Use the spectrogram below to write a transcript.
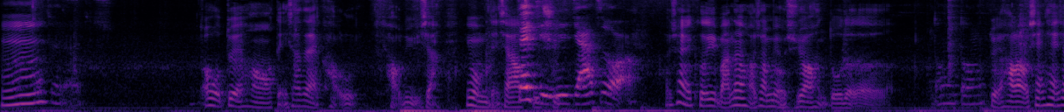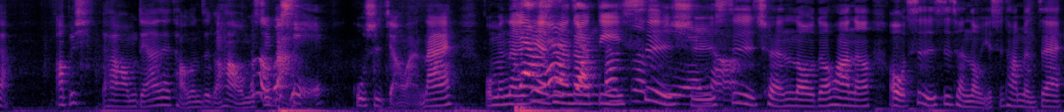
嗯，哦对哈，等一下再来考虑考虑一下，因为我们等一下要出去，在姐姐家做。好像也可以吧？那个好像没有需要很多的。东东。对，好了，我先看一下啊，不行，好，我们等一下再讨论这个哈，我们先把？故事讲完。来，我们呢现在看到第四十哦四层楼的话呢，哦，四十四层楼也是他们在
